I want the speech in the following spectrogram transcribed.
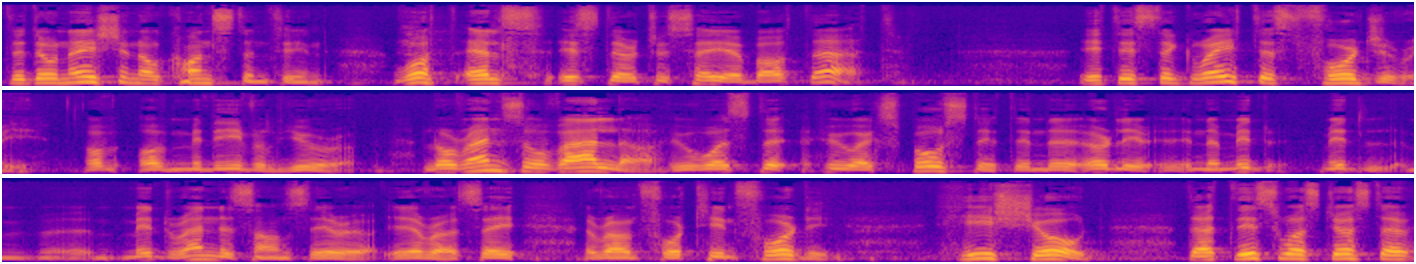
the donation of Constantine, what else is there to say about that? It is the greatest forgery of, of medieval Europe. Lorenzo Valla, who was the who exposed it in the early in the mid mid uh, mid Renaissance era, era, say around 1440, he showed that this was just a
